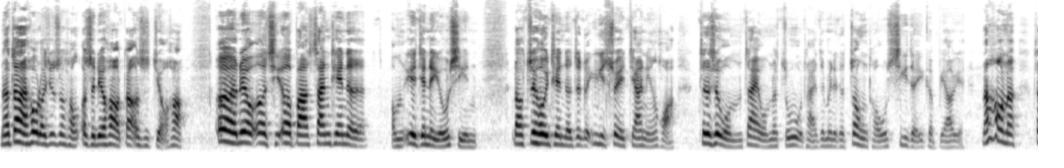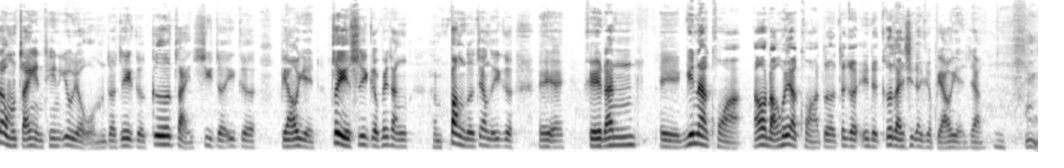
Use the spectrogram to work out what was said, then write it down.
那再然后呢，就是从二十六号到二十九号，二六、二七、二八三天的我们夜间的游行。到最后一天的这个艺穗嘉年华，这个是我们在我们的主舞台这边的一个重头戏的一个表演。然后呢，在我们展演厅又有我们的这个歌仔戏的一个表演，这也是一个非常很棒的这样的一个诶，给咱诶囡仔看，然后老岁仔看的这个一个歌仔戏的一个表演，这样。嗯嗯，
